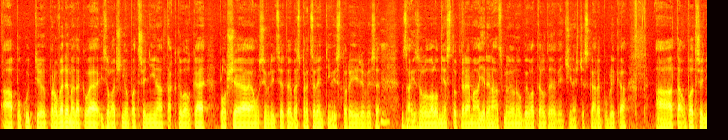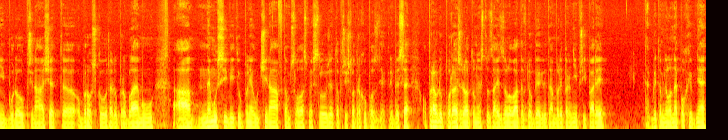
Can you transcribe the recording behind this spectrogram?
a pokud eh, provedeme takové izolační opatření na takto velké ploše, a já musím říct, že to je bezprecedentní v historii, že by se hmm. zaizolovalo město, které má 11 milionů obyvatel, to je větší než Česká republika, a ta opatření budou přinášet eh, obrovskou řadu problémů a nemusí být úplně účinná v tom slova smyslu, že to přišlo trochu pozdě. Kdyby se opravdu podařilo to město zaizolovat v době, kdy tam byly první případy, tak by to mělo nepochybně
